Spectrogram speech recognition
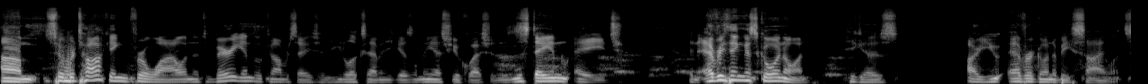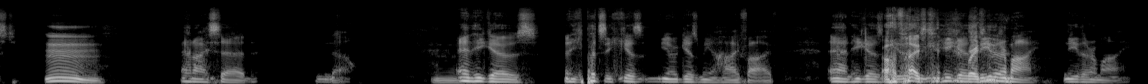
Um, so we're talking for a while, and at the very end of the conversation, he looks at me and he goes, Let me ask you a question. In this day and age, and everything that's going on, he goes, Are you ever going to be silenced? Mm. And I said, No. Mm. And he goes, and he puts, he gives, you know, gives me a high five, and he goes, Oh, neither, he goes, raising neither am I, neither am I,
